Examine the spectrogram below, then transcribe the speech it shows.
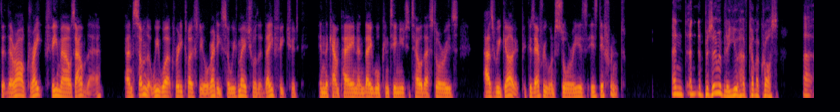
that there are great females out there and some that we work really closely already. So we've made sure that they featured in the campaign and they will continue to tell their stories as we go because everyone's story is is different. And, and presumably you have come across uh,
